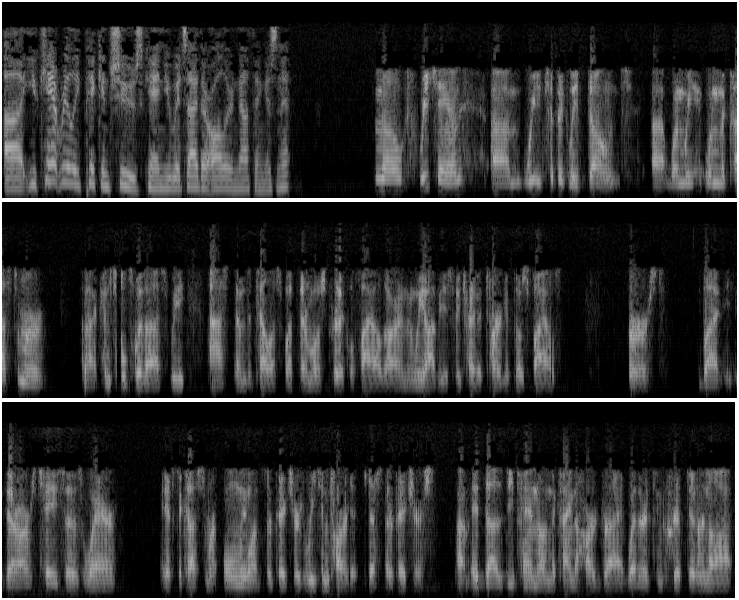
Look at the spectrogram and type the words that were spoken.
Uh, you can't really pick and choose, can you? It's either all or nothing, isn't it? No, we can. Um, we typically don't. Uh, when we when the customer uh, consults with us, we ask them to tell us what their most critical files are, and then we obviously try to target those files first. But there are cases where if the customer only wants their pictures, we can target just their pictures. Um, it does depend on the kind of hard drive, whether it's encrypted or not,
